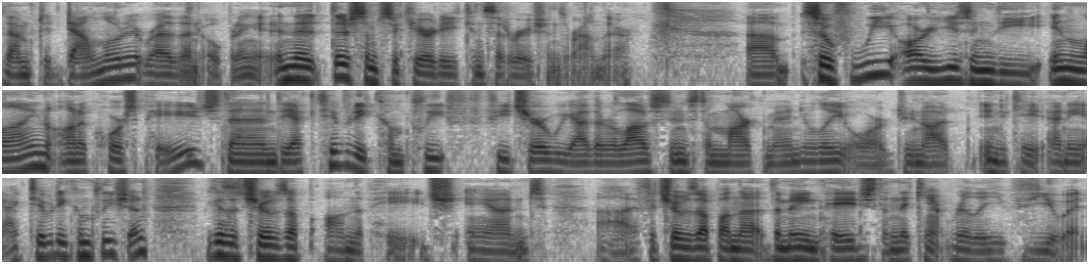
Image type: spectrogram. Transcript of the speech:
them to download it rather than opening it. And there's some security considerations around there. Um, so if we are using the inline on a course page, then the activity complete feature, we either allow students to mark manually or do not indicate any activity completion because it shows up on the page. And uh, if it shows up on the, the main page, then they can't really view it.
